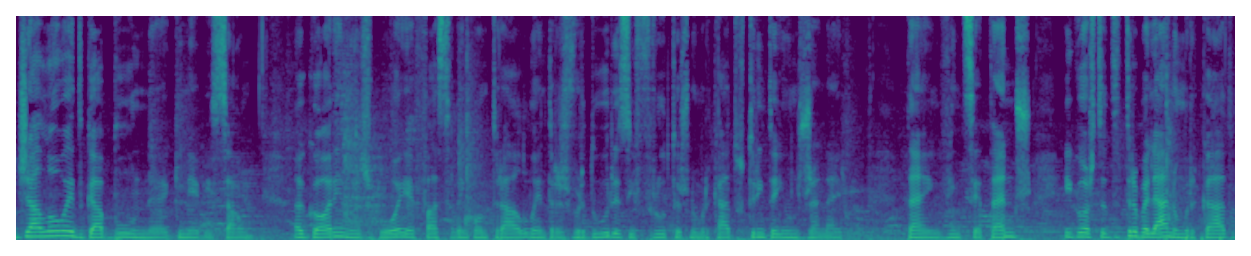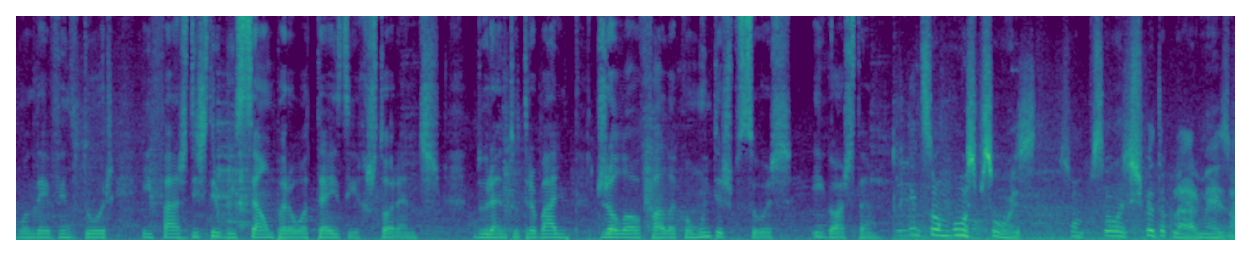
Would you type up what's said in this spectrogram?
Jalou é de Gabu, na Guiné-Bissau. Agora em Lisboa é fácil encontrá-lo entre as verduras e frutas no mercado 31 de janeiro. Tem 27 anos e gosta de trabalhar no mercado onde é vendedor e faz distribuição para hotéis e restaurantes. Durante o trabalho, Jaló fala com muitas pessoas e gosta. São boas pessoas, são pessoas espetaculares mesmo.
